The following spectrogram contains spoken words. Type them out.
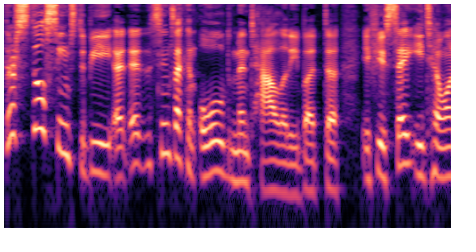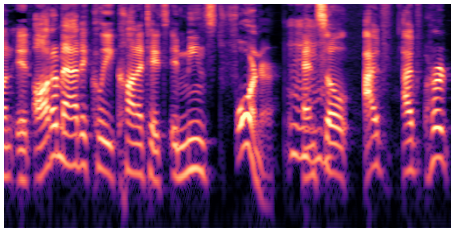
there still seems to be, it, it seems like an old mentality, but uh, if you say Itaewon, it automatically connotates, it means foreigner. Mm-hmm. And so I've, I've heard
